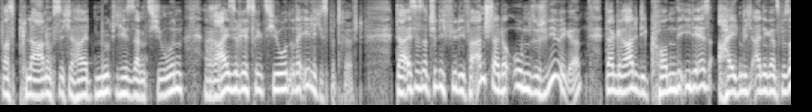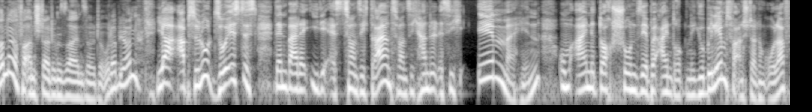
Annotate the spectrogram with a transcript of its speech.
was Planungssicherheit, mögliche Sanktionen, Reiserestriktionen oder ähnliches betrifft. Da ist es natürlich für die Veranstalter umso schwieriger, da gerade die kommende IDS eigentlich eine ganz besondere Veranstaltung sein sollte, oder Björn? Ja, absolut, so ist es. Denn bei der IDS 2023 handelt es sich immer immerhin um eine doch schon sehr beeindruckende Jubiläumsveranstaltung, Olaf.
